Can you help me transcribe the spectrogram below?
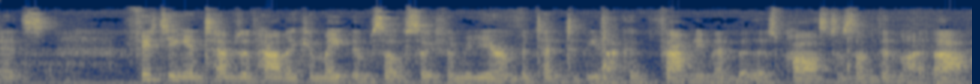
it's fitting in terms of how they can make themselves so familiar and pretend to be like a family member that's passed or something like that.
